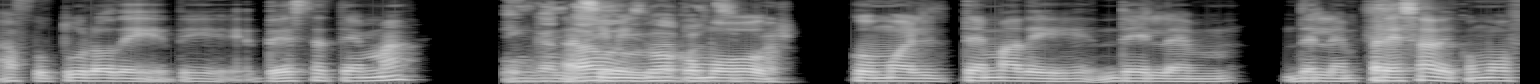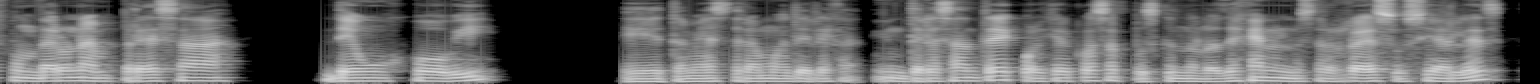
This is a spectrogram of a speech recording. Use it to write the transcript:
a futuro de, de, de este tema. Encantado. Asimismo como, como el tema de, de, la, em, de la empresa, de cómo fundar una empresa de un hobby. Eh, también estaría muy interesante. Cualquier cosa, pues que nos lo dejen en nuestras redes sociales.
